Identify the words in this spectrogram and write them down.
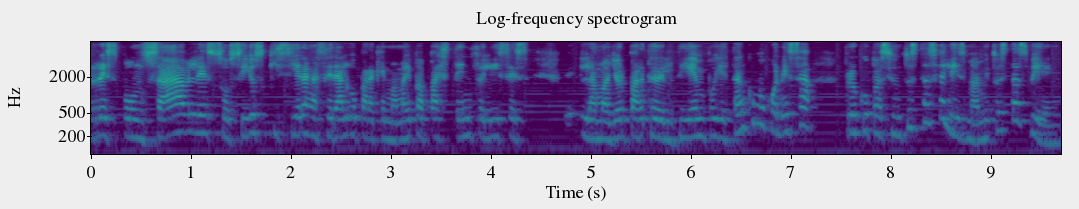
responsables o si ellos quisieran hacer algo para que mamá y papá estén felices eh, la mayor parte del tiempo y están como con esa preocupación. ¿Tú estás feliz, mami? ¿Tú estás bien?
